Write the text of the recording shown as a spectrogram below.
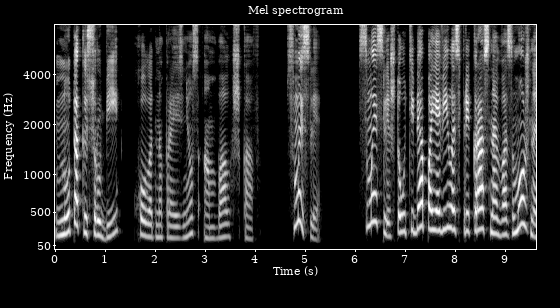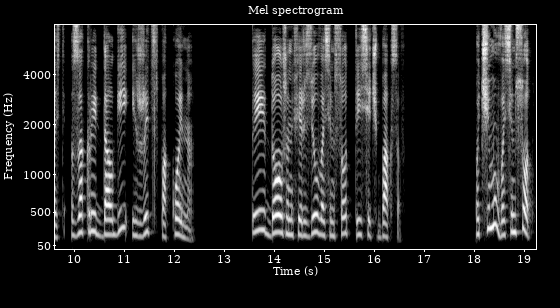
«Ну так и сруби», — холодно произнес амбал шкаф. «В смысле?» В смысле, что у тебя появилась прекрасная возможность закрыть долги и жить спокойно. Ты должен Ферзю 800 тысяч баксов. Почему 800?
